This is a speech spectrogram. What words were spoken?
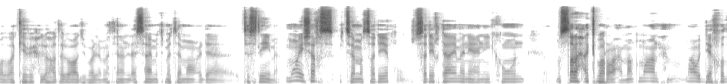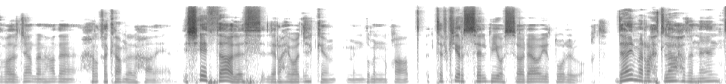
والله كيف يحلوا هذا الواجب؟ ولا مثلا الأسايمنت متى موعد تسليمه. مو اي شخص يتسمى صديق والصديق دائما يعني يكون مصطلح أكبر وأعمق. ما ما ودي أخوض بهذا الجانب لأن هذا حلقة كاملة لهذا يعني. الشيء الثالث اللي راح يواجهكم من ضمن النقاط التفكير السلبي والسوداوي طول الوقت. دائما راح تلاحظ أن أنت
